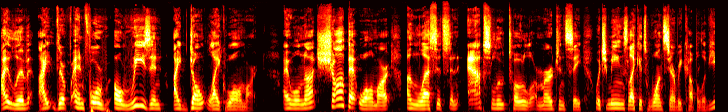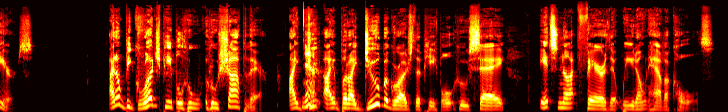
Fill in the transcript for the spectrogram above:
I live. I there and for a reason I don't like Walmart. I will not shop at Walmart unless it's an absolute total emergency, which means like it's once every couple of years. I don't begrudge people who who shop there. I do. I but I do begrudge the people who say it's not fair that we don't have a Kohl's.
